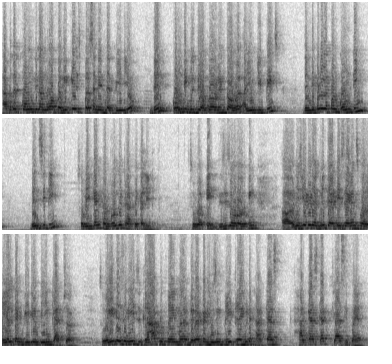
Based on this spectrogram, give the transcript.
after that count the number of vehicles present in that video then counting will be uploaded into our IoT page. Then depending upon counting density so we can control the traffic LED so working this is our working uh, initiated every 30 seconds for real-time video being captured. So vehicles in each grabbed frame are detected using pre-trained Cascade classifier.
